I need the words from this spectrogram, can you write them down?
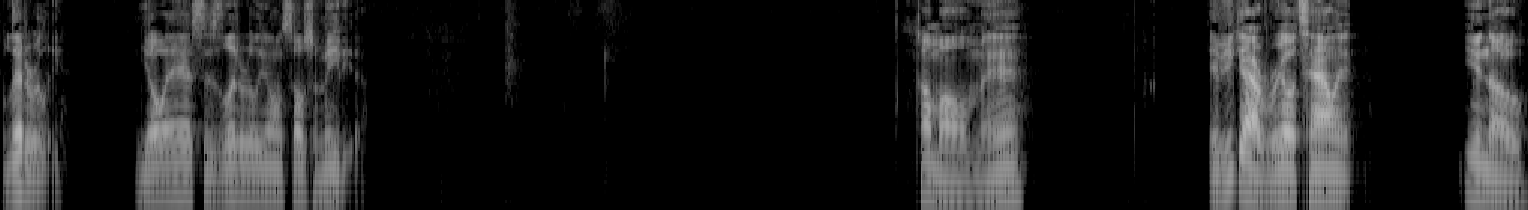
Literally. Your ass is literally on social media. Come on, man if you got real talent, you know,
